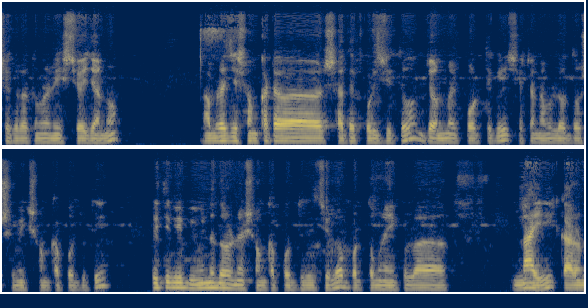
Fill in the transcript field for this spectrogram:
সেগুলো তোমরা নিশ্চয়ই জানো। আমরা যে সংখ্যাটার সাথে পরিচিত, জন্মের পর থেকেই, সেটা নাম হলো দশমিক সংখ্যা পদ্ধতি। পৃথিবীর বিভিন্ন ধরনের সংখ্যা পদ্ধতি ছিল, বর্তমানে এগুলা নাই, কারণ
